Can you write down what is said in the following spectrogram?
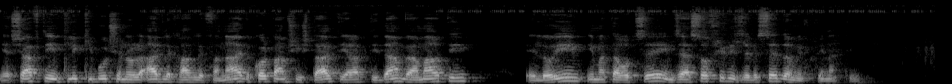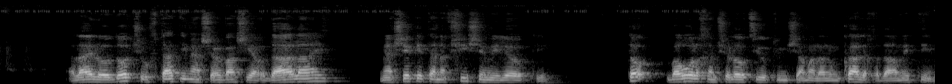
ישבתי עם כלי קיבול שנולד לכך לפניי וכל פעם שהשתעלתי ירקתי דם ואמרתי אלוהים אם אתה רוצה אם זה הסוף שלי זה בסדר מבחינתי. עליי להודות שהופתעתי מהשלווה שירדה עליי מהשקט הנפשי שמילא אותי. טוב, ברור לכם שלא הוציאו אותי משם על אלונקה לחדר המתים.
